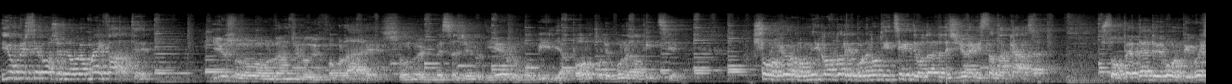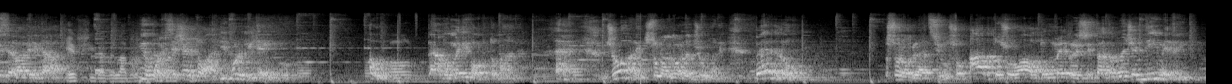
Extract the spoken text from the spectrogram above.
Io queste cose non le ho mai fatte. Io sono l'angelo del focolare, sono il messaggero di Euromobilia, porto le buone notizie. Solo che ora non mi ricordo le buone notizie che devo dare alle signore che stanno a casa. Sto perdendo i colpi, questa è la verità. È uscita per la Io poi 600 anni pure li tengo. Oh, però non me li porto male. Eh, giovane, sono ancora giovane. Bello, sono grazioso. Alto, sono alto 1,72 cm.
